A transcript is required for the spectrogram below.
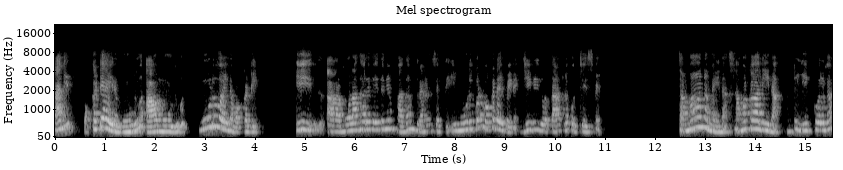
కానీ ఒక్కటే అయిన మూడు ఆ మూడు మూడు అయిన ఒక్కటి. ఈ ఆ మూలాధారిత అయితేనే పదం గ్రహణ శక్తి ఈ మూడు కూడా ఒకటైపోయినాయి. జీవి దాంట్లోకి వచ్చేసినాయి. సమానమైన సమకాలీన అంటే ఈక్వల్గా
